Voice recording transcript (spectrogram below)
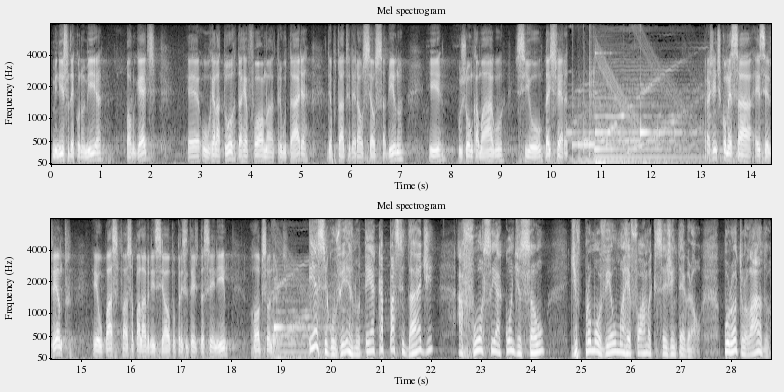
o ministro da Economia, Paulo Guedes, é, o relator da reforma tributária, deputado federal Celso Sabino, e o João Camargo, CEO da Esfera. Para a gente começar esse evento, eu passo, faço a palavra inicial para o presidente da CNI, Robson Andrade. Esse governo tem a capacidade, a força e a condição de promover uma reforma que seja integral. Por outro lado,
